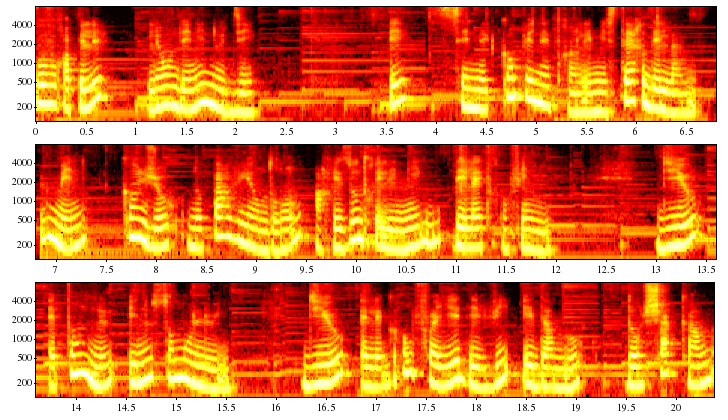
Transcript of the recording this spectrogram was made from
Vous vous rappelez? Léon Denis nous dit Et ce n'est qu'en pénétrant les mystères de l'âme humaine qu'un jour nous parviendrons à résoudre l'énigme de l'être infini. Dieu est en nous et nous sommes en lui. Dieu est le grand foyer de vie et d'amour dont chaque âme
